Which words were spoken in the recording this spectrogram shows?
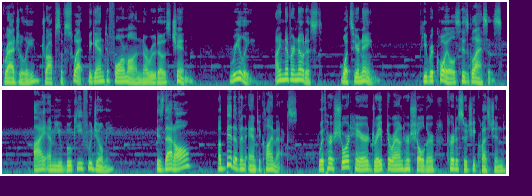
Gradually, drops of sweat began to form on Naruto's chin. Really? I never noticed. What's your name? He recoils his glasses. I am Yubuki Fujomi. Is that all? A bit of an anticlimax. With her short hair draped around her shoulder, Kurotsuchi questioned,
